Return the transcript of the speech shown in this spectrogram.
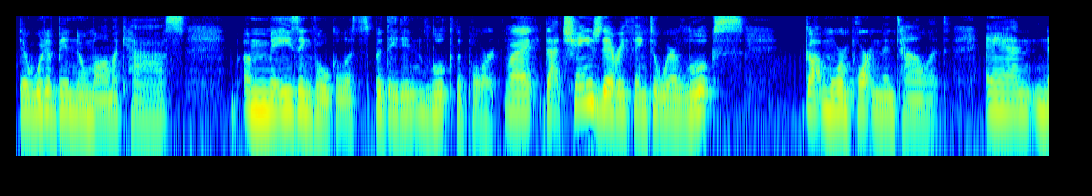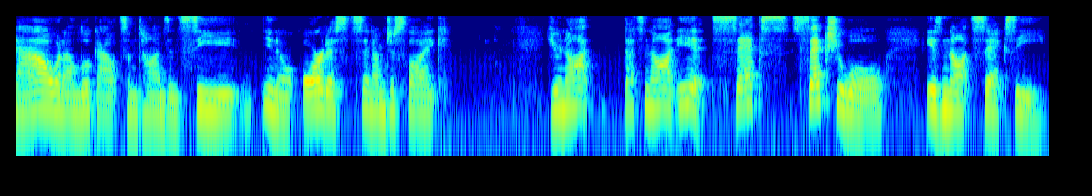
there would have been no Mama Cass. Amazing vocalists, but they didn't look the part. Right. That changed everything to where looks got more important than talent. And now when I look out sometimes and see, you know, artists, and I'm just like, you're not, that's not it. Sex, sexual is not sexy.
